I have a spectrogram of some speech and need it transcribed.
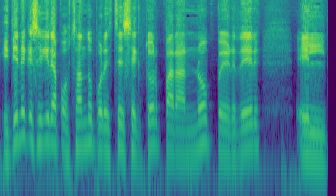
y tiene que seguir apostando por este sector para no perder el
